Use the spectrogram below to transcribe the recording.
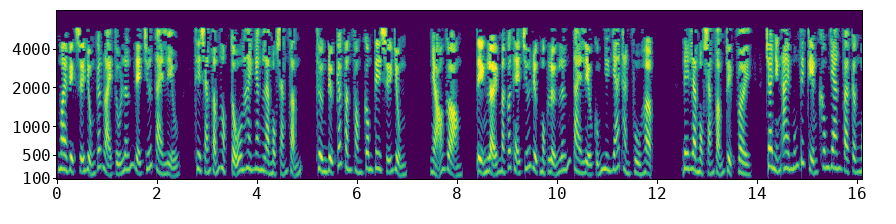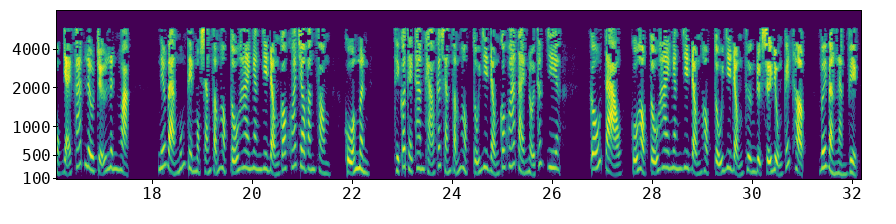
Ngoài việc sử dụng các loại tủ lớn để chứa tài liệu, thì sản phẩm học tủ hai ngăn là một sản phẩm, thường được các văn phòng công ty sử dụng. Nhỏ gọn, tiện lợi mà có thể chứa được một lượng lớn tài liệu cũng như giá thành phù hợp. Đây là một sản phẩm tuyệt vời, cho những ai muốn tiết kiệm không gian và cần một giải pháp lưu trữ linh hoạt. Nếu bạn muốn tìm một sản phẩm học tủ hai ngăn di động có khóa cho văn phòng của mình, thì có thể tham khảo các sản phẩm học tủ di động có khóa tại nội thất Gia. Cấu tạo của học tủ hai ngăn di động học tủ di động thường được sử dụng kết hợp với bàn làm việc.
